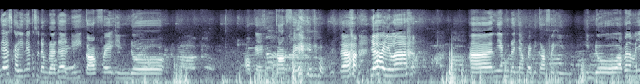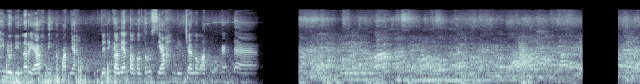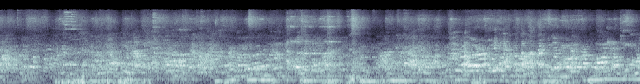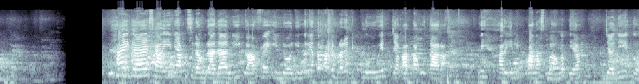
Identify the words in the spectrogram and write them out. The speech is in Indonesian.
guys, kali ini aku sedang berada di Cafe Indo. Oke, Cafe Indo. Nah, ya ilah. Ah, ini aku udah nyampe di Cafe In- Indo, apa namanya Indo Dinner ya, nih tempatnya. Jadi kalian tonton terus ya di channel aku. Oke, dah. Sedang berada di Cafe Indo Dinner yang tepatnya berada di Pluit, Jakarta Utara. Nih, hari ini panas banget ya. Jadi tuh,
